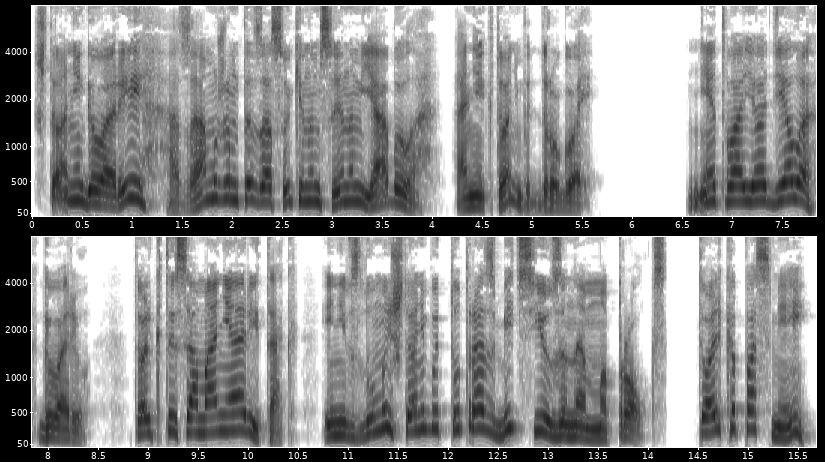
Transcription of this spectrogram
Что ни говори, а замужем-то за сукиным сыном я была, а не кто-нибудь другой. «Не твое дело», — говорю. «Только ты сама не ори так и не вздумай что-нибудь тут разбить, Сьюзен Эмма Пролкс. Только посмей».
